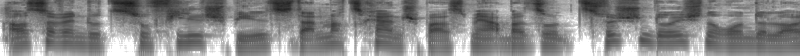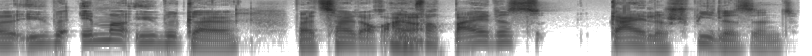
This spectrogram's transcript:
Außer wenn du zu viel spielst, dann macht es keinen Spaß mehr. Aber so zwischendurch eine Runde LOL, übe, immer übel geil. Weil es halt auch Ja. einfach beides geile Spiele sind.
